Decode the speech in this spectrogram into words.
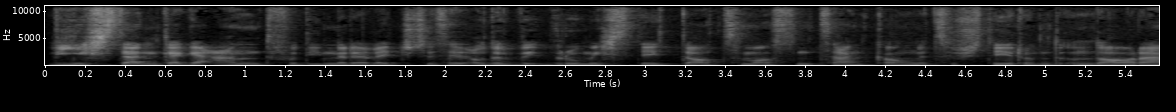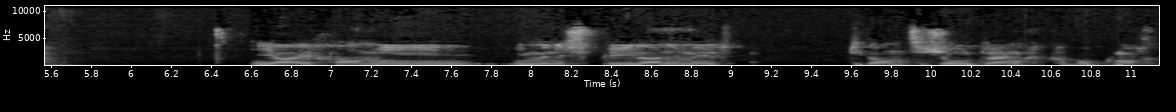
wie ist es dann gegen Ende von deiner letzten Saison, oder warum ist es dir damals in den gegangen, zwischen dir und, und Aarau? Ja, ich habe mich, in einem Spiel habe ich mir die ganze Schulter eigentlich kaputt gemacht.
